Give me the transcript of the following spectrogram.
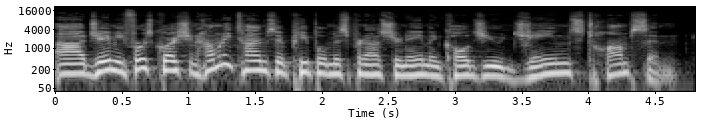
Uh, Jamie, first question How many times have people mispronounced your name and called you James Thompson?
